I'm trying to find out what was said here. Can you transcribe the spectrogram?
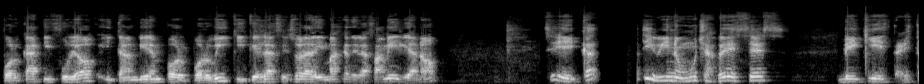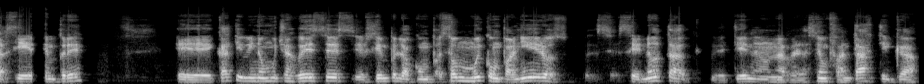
por Katy Fulop y también por, por Vicky, que es la asesora de imagen de la familia, ¿no? Sí, Katy vino muchas veces, Vicky está, está siempre. Eh, Katy vino muchas veces, eh, siempre lo son muy compañeros, se, nota que tienen una relación fantástica,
